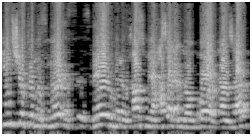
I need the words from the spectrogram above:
جيت شفت انه اثنين من ال 500 حصل عندهم oral cancer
